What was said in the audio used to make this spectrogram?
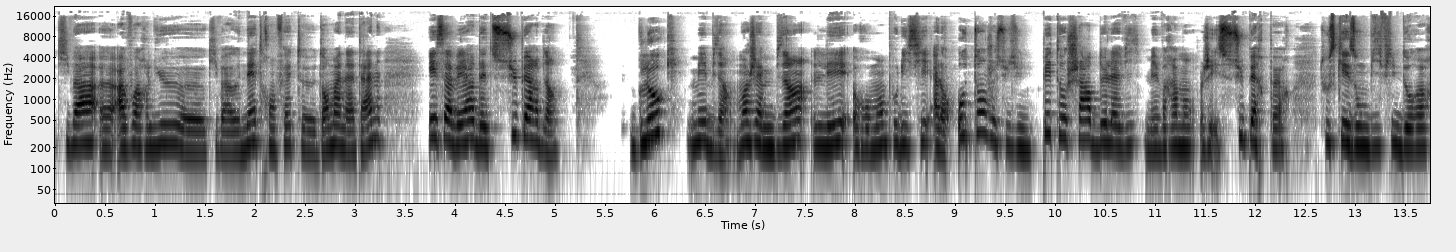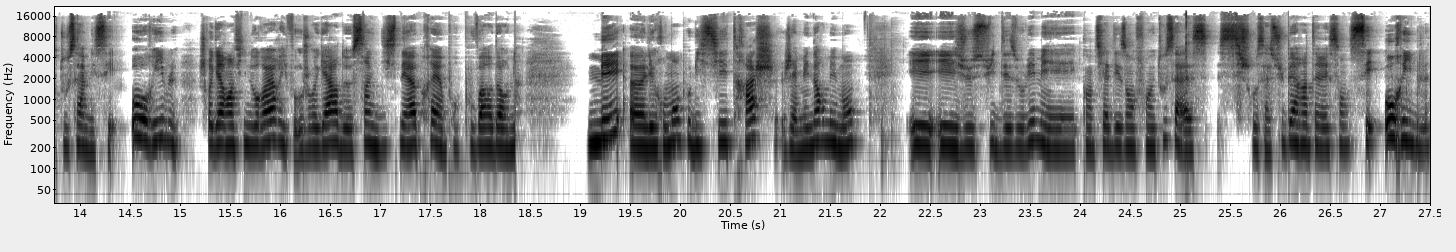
qui va euh, avoir lieu, euh, qui va naître en fait euh, dans Manhattan et ça avait l'air d'être super bien. Glauque mais bien. Moi j'aime bien les romans policiers. Alors autant je suis une pétocharde de la vie, mais vraiment j'ai super peur. Tout ce qui est zombies, films d'horreur, tout ça, mais c'est horrible. Je regarde un film d'horreur, il faut que je regarde 5 Disney après hein, pour pouvoir dormir. Mais euh, les romans policiers trash, j'aime énormément. Et, je suis désolée, mais quand il y a des enfants et tout, ça, je trouve ça super intéressant. C'est horrible.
